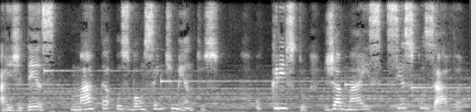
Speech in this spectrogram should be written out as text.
A rigidez mata os bons sentimentos. O Cristo jamais se excusava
